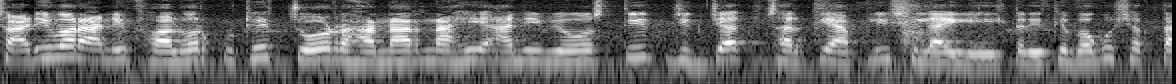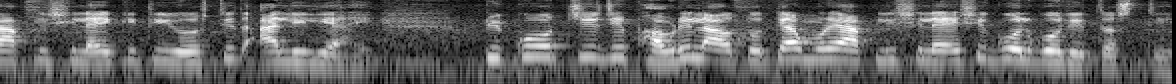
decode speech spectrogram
साडीवर आणि फॉलवर कुठे चोळ राहणार नाही आणि व्यवस्थित जिगजॅगसारखी आपली शिलाई येईल. तर इथे बघू शकता आपली शिलाई किती व्यवस्थित आलेली आहे. पिकोची जी फावडी लावतो त्यामुळे आपली शिलाई अशी गोल गोल येत असते.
